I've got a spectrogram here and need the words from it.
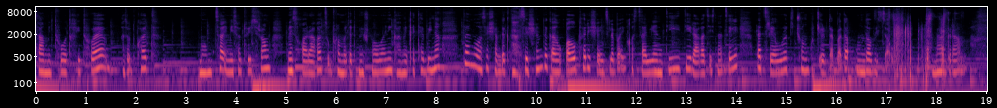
3 თუ 4 თვე, ასე ვთქვათ, მომცა იმისათვის, რომ მე სხვა რაღაც უფრო მეტად მნიშვნელოვანი გამეკეთებინა და ნუ ასე შემდეგ და ასე შემდეგ, ანუ ყველაფერი შეიძლება იყოს ძალიან დიდი რაღაცის ნაწილი, რაც რეალურად ჩვენ გვჭირდება და უნდა ვისწავლოთ. მაგრამ ამ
